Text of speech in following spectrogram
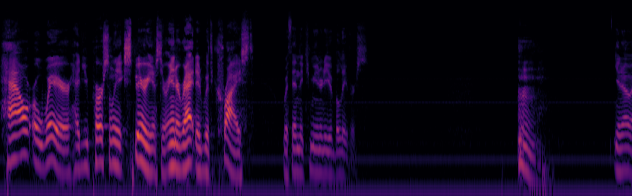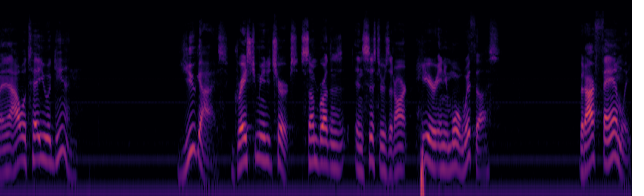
how or where have you personally experienced or interacted with Christ within the community of believers? you know, and I will tell you again you guys, Grace Community Church, some brothers and sisters that aren't here anymore with us, but our family,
